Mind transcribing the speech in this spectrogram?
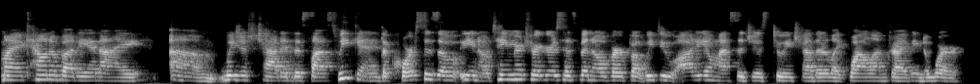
my account buddy and I, um, we just chatted this last weekend. The course is, you know, Tame Your Triggers has been over, but we do audio messages to each other like while I'm driving to work,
